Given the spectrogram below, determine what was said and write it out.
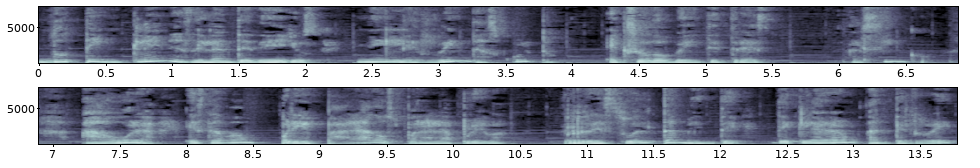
No te inclines delante de ellos ni les rindas culto. Éxodo 23 al 5. Ahora estaban preparados para la prueba resueltamente declararon ante el rey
